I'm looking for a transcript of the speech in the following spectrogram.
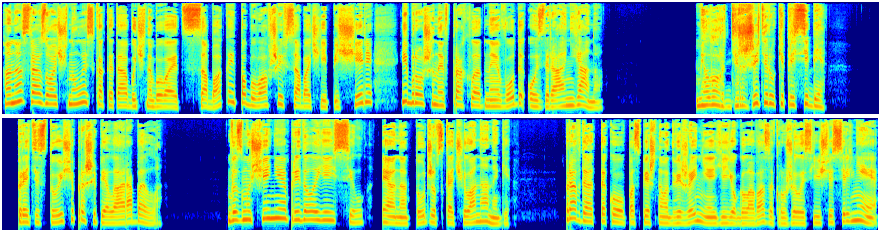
она сразу очнулась, как это обычно бывает с собакой, побывавшей в собачьей пещере и брошенной в прохладные воды озера Аньяно. «Милорд, держите руки при себе!» Протестующе прошипела Арабелла. Возмущение придало ей сил, и она тут же вскочила на ноги. Правда, от такого поспешного движения ее голова закружилась еще сильнее,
